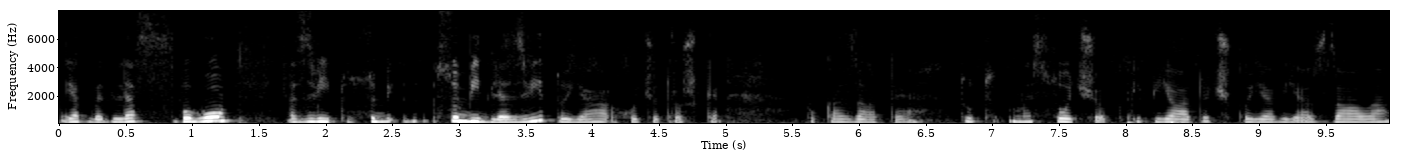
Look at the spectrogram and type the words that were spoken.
якби для свого звіту, собі, собі для звіту я хочу трошки показати. Тут мисочок і п'яточку я в'язала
